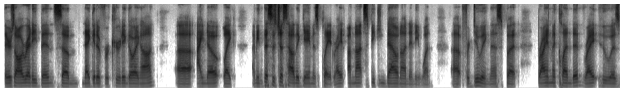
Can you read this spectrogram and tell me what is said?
there's already been some negative recruiting going on. Uh, I know, like, I mean, this is just how the game is played, right? I'm not speaking down on anyone uh, for doing this, but Bryan McClendon, right, who was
